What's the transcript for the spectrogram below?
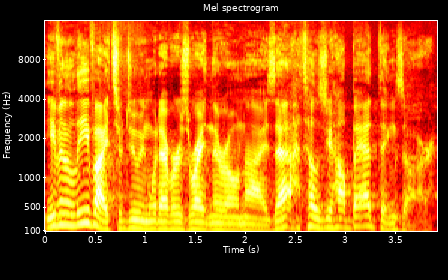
Even the Levites are doing whatever is right in their own eyes. That tells you how bad things are.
